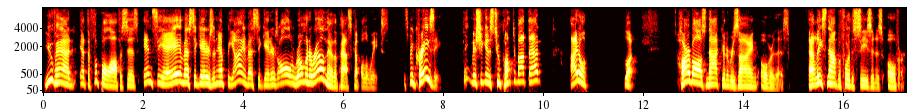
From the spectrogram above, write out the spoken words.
you've had at the football offices NCAA investigators and FBI investigators all roaming around there the past couple of weeks. It's been crazy. I think Michigan is too pumped about that. I don't look. Harbaugh's not going to resign over this, at least not before the season is over.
